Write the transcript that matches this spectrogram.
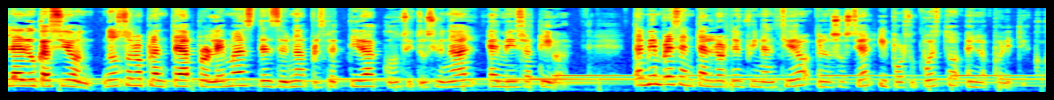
La educación no solo plantea problemas desde una perspectiva constitucional y administrativa, también presenta el orden financiero en lo social y por supuesto en lo político.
